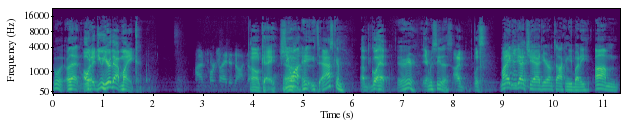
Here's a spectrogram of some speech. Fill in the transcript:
Go, that, oh, what? did you hear that, Mike? Unfortunately, I did not. No. Okay. She uh, want hey, ask him. Uh, go ahead. Here, here, let me see this. I was Mike. You got Chad here. I'm talking to you, buddy. Um,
